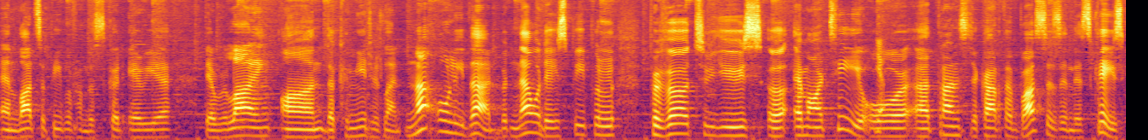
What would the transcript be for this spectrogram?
and lots of people from the skirt area they're relying on the commuter line. Not only that, but nowadays people prefer to use uh, MRT or yep. uh, Transjakarta buses in this case,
